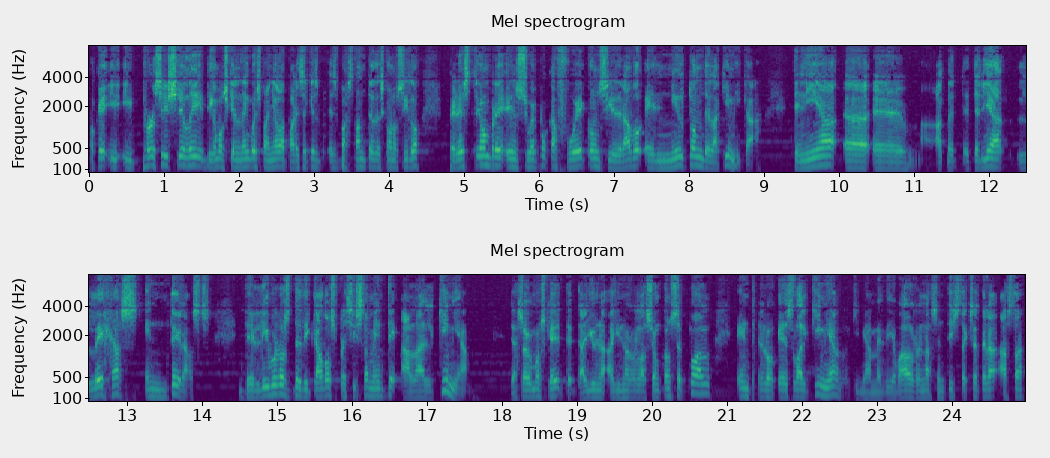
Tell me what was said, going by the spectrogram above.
Okay, y, Percy Shelley, digamos que en lengua española parece que es, bastante desconocido, pero este hombre en su época fue considerado el Newton de la química. Tenía, eh, eh, tenía lejas enteras de libros dedicados precisamente a la alquimia. Ya sabemos que hay una, hay una relación conceptual entre lo que es la alquimia, la alquimia medieval, renacentista, etcétera, hasta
